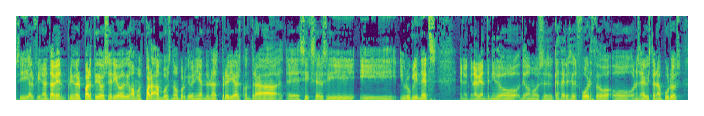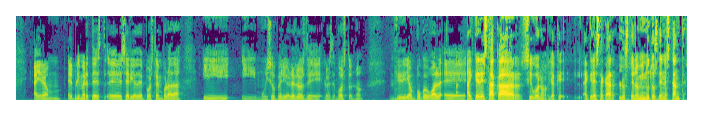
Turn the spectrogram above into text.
Sí, al final también, primer partido serio, digamos, para ambos, ¿no? Porque venían de unas previas contra eh, Sixers y, y, Brooklyn Nets, en el que no habían tenido, digamos, eh, que hacer ese esfuerzo o, no se había visto en apuros. Ayer era el primer test eh, serio de postemporada y, y muy superiores los de los de Boston, ¿no? diría un poco igual. Eh... Hay que destacar, sí, bueno, ya que hay que destacar los cero minutos de Enes Kanter.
